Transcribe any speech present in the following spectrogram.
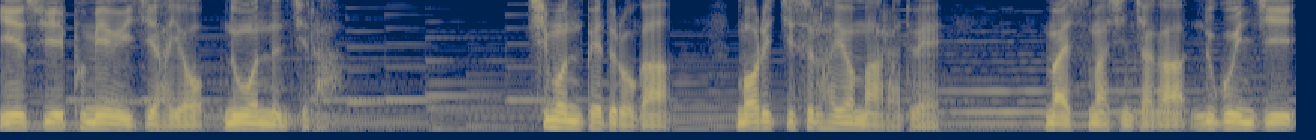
예수의 품에 의지하여 누웠는지라. 시몬 베드로가 머릿짓을 하여 말하되 말씀하신 자가 누구인지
